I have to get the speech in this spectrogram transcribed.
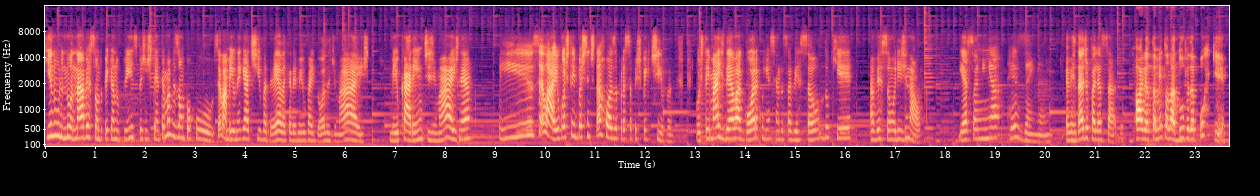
Que no, no, na versão do Pequeno Príncipe a gente tem até uma visão um pouco, sei lá, meio negativa dela, que ela é meio vaidosa demais, meio carente demais, né? E sei lá, eu gostei bastante da Rosa por essa perspectiva. Gostei mais dela agora conhecendo essa versão do que a versão original. E essa é a minha resenha. É verdade ou palhaçada? Olha, eu também tô na dúvida por quê?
